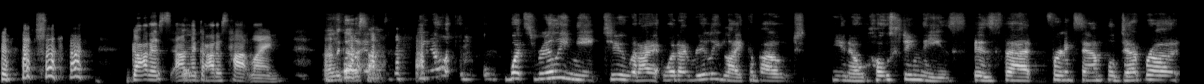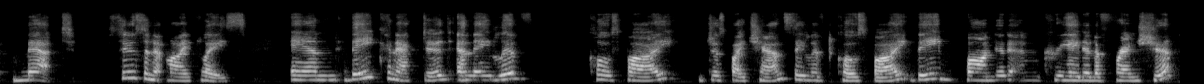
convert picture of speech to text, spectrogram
goddess on the goddess hotline. on the Well, goddess. hot. you know what's really neat too what i what i really like about you know hosting these is that for an example deborah met susan at my place and they connected and they live close by just by chance they lived close by. They bonded and created a friendship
